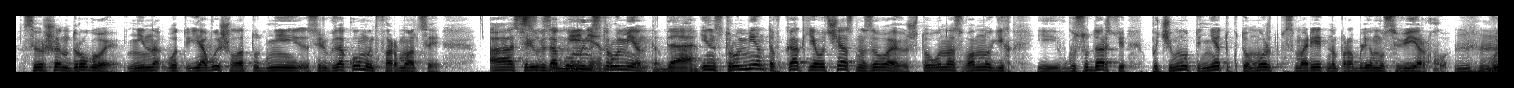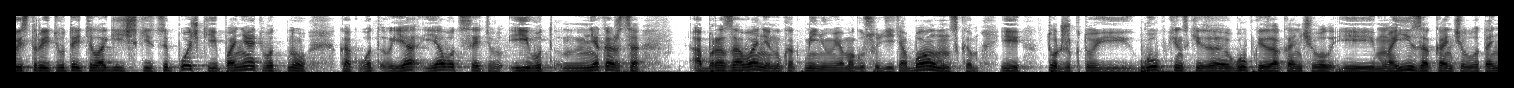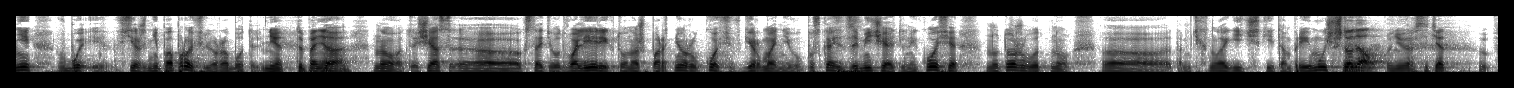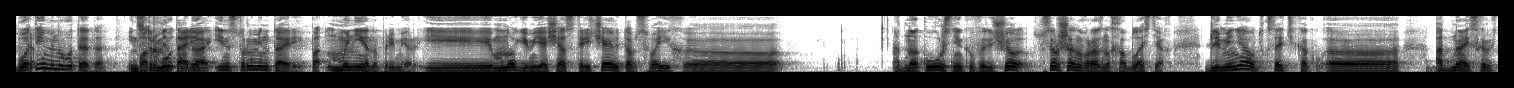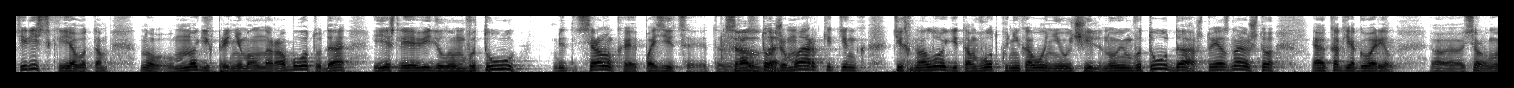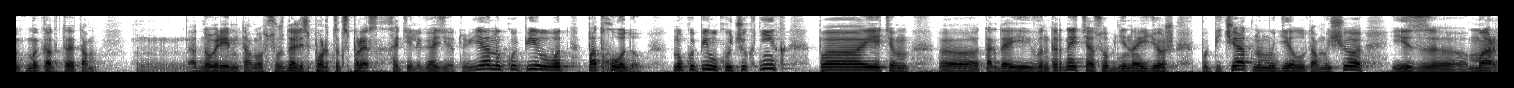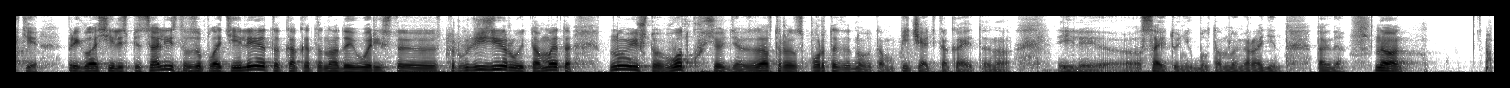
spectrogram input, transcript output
совершенно другое. Не на, вот я вышел оттуда не с рюкзаком информации, а с, с рюкзаком умением. инструментов. Да. Инструментов, как я вот сейчас называю, что у нас во многих и в государстве почему-то нету, кто может посмотреть на проблему сверху, угу. выстроить вот эти логические цепочки и понять вот, ну, как, вот я, я вот с этим, и вот мне кажется, образование, ну, как минимум, я могу судить о Бауманском, и тот же, кто и Губкинский, Губкой заканчивал, и мои заканчивал, вот они в бой... все же не по профилю работали. Нет, ты понятно. Да, ну вот, сейчас, э, кстати, вот Валерий, кто наш партнер, кофе в Германии выпускает, замечательный кофе, но тоже вот, ну, э, там, технологические там преимущества. Что дал университет? Вот именно вот это. Инструментарий. Подход, да, инструментарий. Мне, например. И многим я сейчас встречаю там своих э, однокурсников и еще совершенно в разных областях. Для меня, вот, кстати, как э, одна из характеристик, я вот там, ну, многих принимал на работу, да, и если я видел МВТУ, это все равно какая позиция. Это Сразу, вот тот да. же маркетинг, технологии, там водку никого не учили. Но МВТУ, да, что я знаю, что, э, как я говорил, э, все равно мы как-то там одно время там обсуждали «Спортэкспресс», хотели газету. Я накупил вот подходу. Ну, купил кучу книг по этим, э, тогда и в интернете особо не найдешь, по печатному делу, там еще из э, марки пригласили специалистов, заплатили это, как это надо его реструктуризировать, там это. Ну и что, водку сегодня, завтра спорт, ну, там, печать какая-то, ну, или э, сайт у них был там номер один тогда. Ну,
